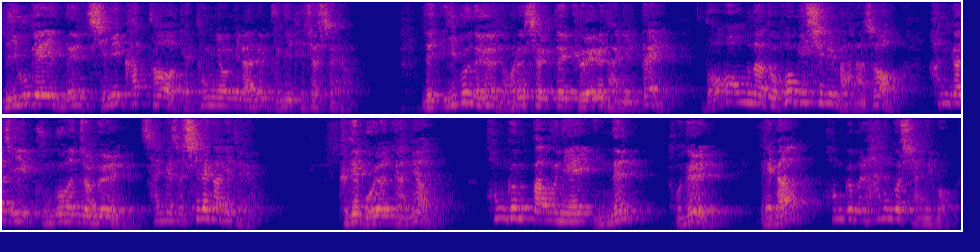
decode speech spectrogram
미국에 있는 지미 카터 대통령이라는 분이 계셨어요. 근데 이분은 어렸을 때 교회를 다닐 때 너무나도 호기심이 많아서 한 가지 궁금한 점을 삶에서 실행하게 돼요. 그게 뭐였냐면 헌금 바구니에 있는 돈을 내가 헌금을 하는 것이 아니고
